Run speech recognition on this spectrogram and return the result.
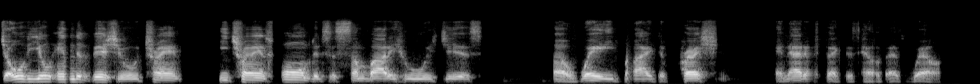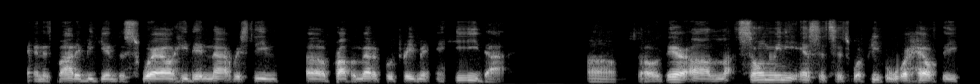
jovial individual, tran- he transformed into somebody who was just uh, weighed by depression and that affected his health as well. And his body began to swell. He did not receive uh, proper medical treatment, and he died. Um, so there are so many instances where people were healthy.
